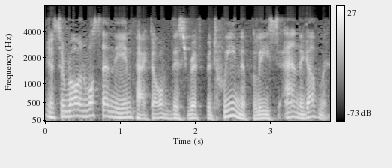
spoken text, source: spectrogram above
Yeah, so Roland, what's then the impact of this rift between the police and the government?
